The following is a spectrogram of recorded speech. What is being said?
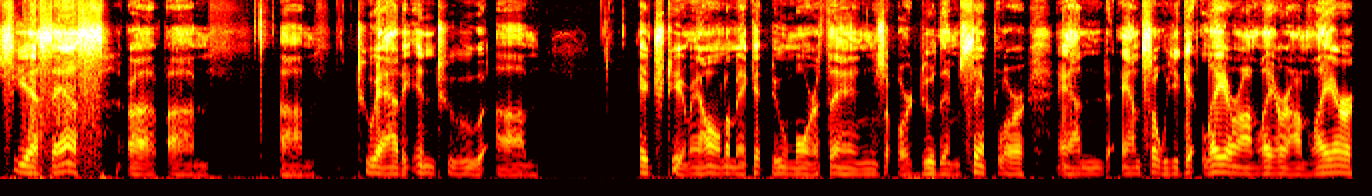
CSS uh, um, um, to add into um, HTML to make it do more things or do them simpler. And and so you get layer on layer on layer.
